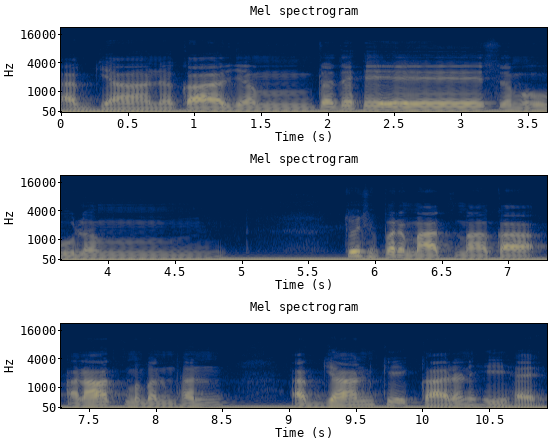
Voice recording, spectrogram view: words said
अज्ञान कार्यम तदहे समूलम। तुझ परमात्मा का अनात्म बंधन अज्ञान के कारण ही है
